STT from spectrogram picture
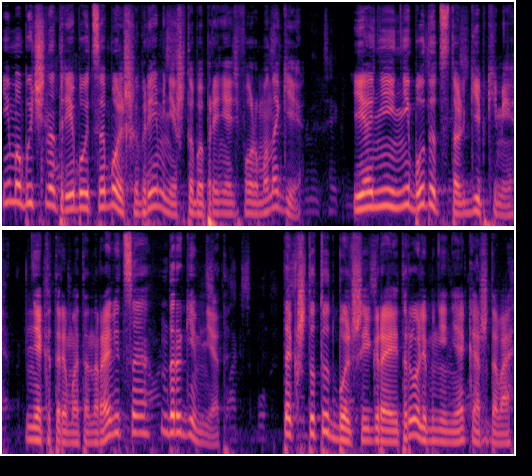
Им обычно требуется больше времени, чтобы принять форму ноги. И они не будут столь гибкими. Некоторым это нравится, другим нет. Так что тут больше играет роль мнения каждого.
